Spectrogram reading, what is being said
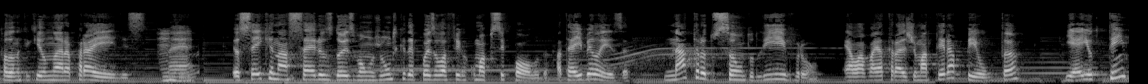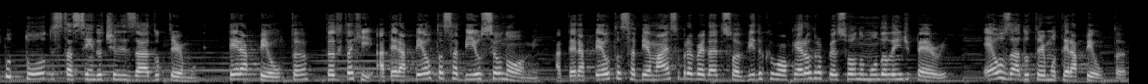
falando que aquilo não era pra eles, Uhum. né? Eu sei que na série os dois vão junto, que depois ela fica com uma psicóloga. Até aí, beleza. Na tradução do livro, ela vai atrás de uma terapeuta, e aí o tempo todo está sendo utilizado o termo terapeuta. Tanto que tá aqui, a terapeuta sabia o seu nome. A terapeuta sabia mais sobre a verdade de sua vida que qualquer outra pessoa no mundo além de Perry. É usado o termo terapeuta.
